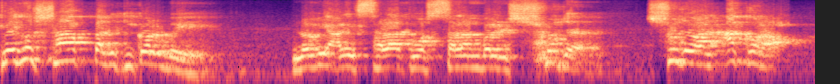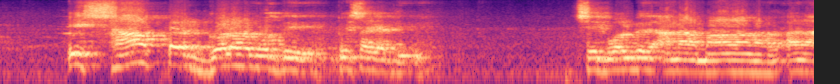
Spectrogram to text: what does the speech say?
টেবু সাপ তাকে কি করবে? নবী আলী সালাম বলেন সুজা সুজন এই সাপ তার গলার মধ্যে পেশাইয়া দিবে। সে বলবে, আনা মা, আনা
